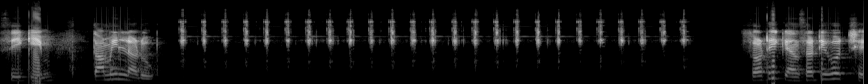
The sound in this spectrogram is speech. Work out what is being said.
সিকিম, তামিলনাড়ু। সঠিক অ্যান্সারটি হচ্ছে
